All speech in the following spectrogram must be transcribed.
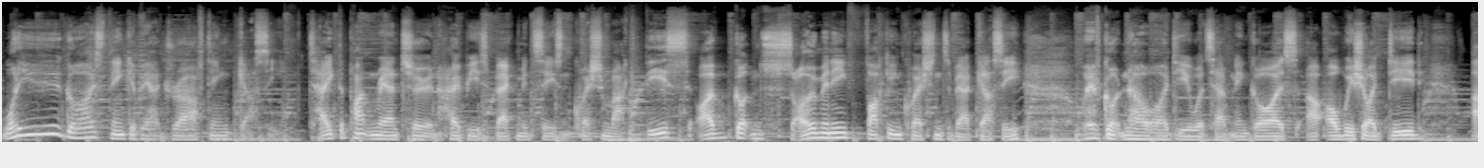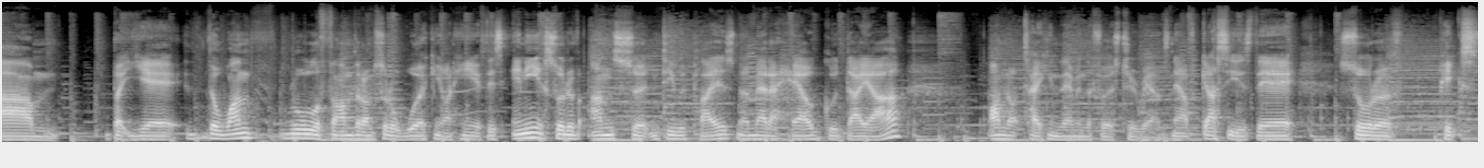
What do you guys think about drafting Gussie? Take the punt in round two and hope he's back mid-season? Question mark. This I've gotten so many fucking questions about Gussie. We've got no idea what's happening, guys. Uh, I wish I did. Um, but yeah, the one th- rule of thumb that I'm sort of working on here, if there's any sort of uncertainty with players, no matter how good they are, I'm not taking them in the first two rounds. Now, if Gussie is there, sort of picks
